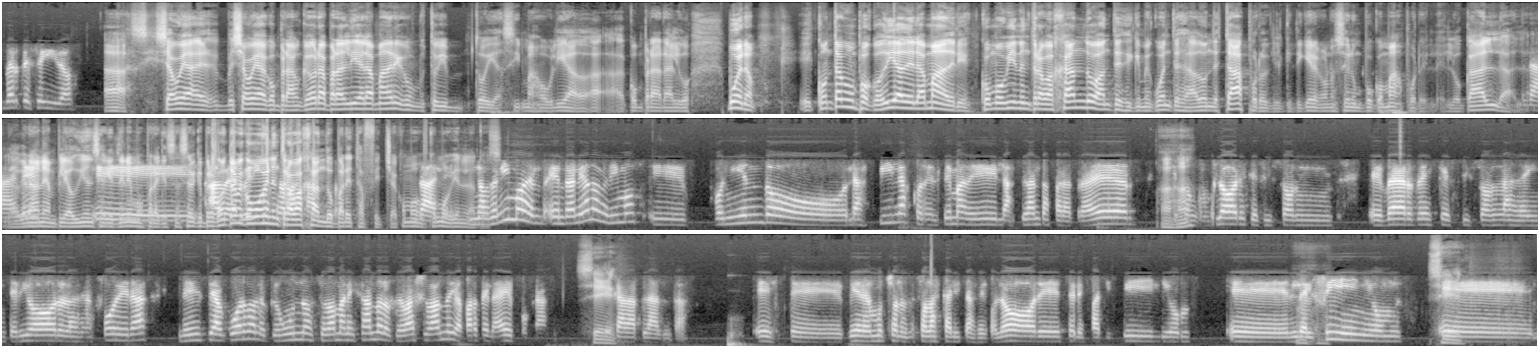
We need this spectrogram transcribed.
verte seguido. Ah, sí, ya voy, a, ya voy a comprar, aunque ahora para el Día de la Madre estoy, estoy así más obligado a, comprar algo. Bueno, eh, contame un poco, Día de la Madre, ¿cómo vienen trabajando antes de que me cuentes a dónde estás, por el que te quiera conocer un poco más por el, local, la, gran amplia audiencia que tenemos para que se acerque? Pero contame cómo vienen trabajando. para esta fecha, cómo, cómo vienen Nos venimos, en, realidad nos venimos eh, poniendo las pilas con el tema de las plantas para traer, que son con flores, que si son eh, verdes, que si son las de interior o las de afuera, de acuerdo a lo que uno se va manejando, lo que va llevando y aparte la época de cada planta. Este, vienen mucho lo que son las calitas de colores, el espaticilium, eh, el delfinium, eh,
